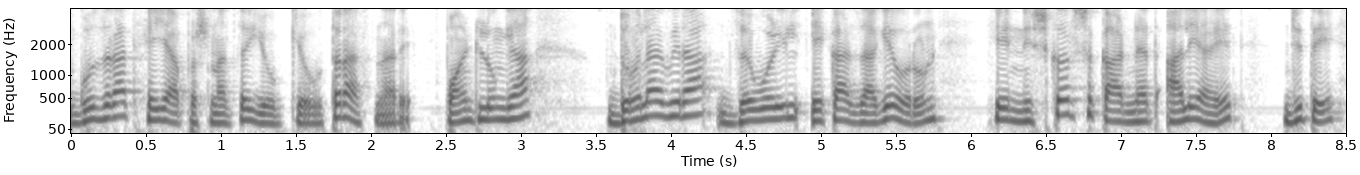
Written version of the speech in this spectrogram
गुजरात हे या प्रश्नाचं योग्य उत्तर असणार आहे. पॉईंट लिहून घ्या. धोलावीरा जवळील एका जागेवरून हे निष्कर्ष काढण्यात आले आहेत जिथे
